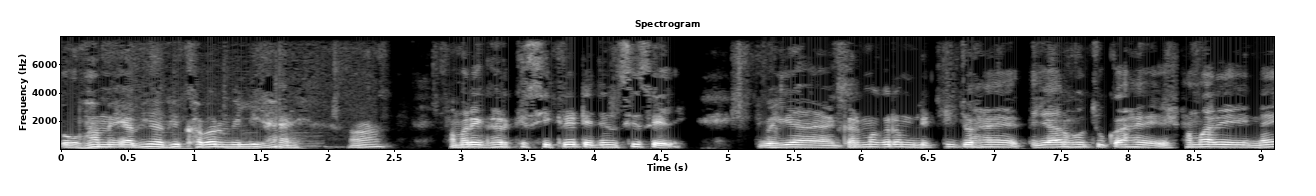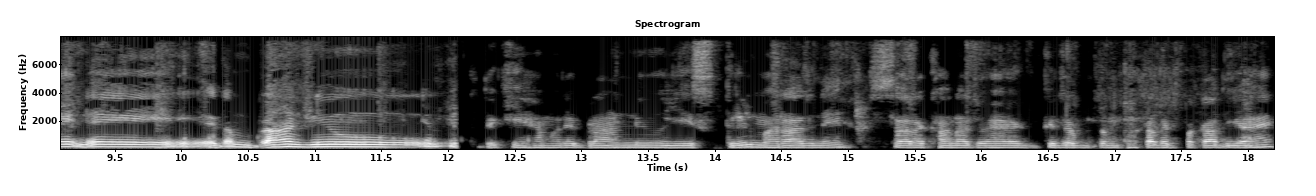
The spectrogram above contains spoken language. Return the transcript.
तो हमें अभी अभी खबर मिली है हाँ हमारे घर के सीक्रेट एजेंसी से भैया गर्मा गर्म लिट्टी जो है तैयार हो चुका है हमारे नए नए एकदम ब्रांड न्यू देखिए हमारे ब्रांड न्यू ये इस ग्रिल महाराज ने सारा खाना जो है गजब एकदम धकाधक पका दिया है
